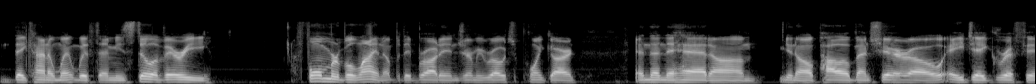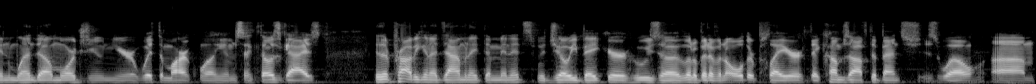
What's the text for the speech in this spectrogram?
they kind of went with I mean, still a very formidable lineup, but they brought in Jeremy Roach, point guard, and then they had, um, you know, Paolo Banchero, AJ Griffin, Wendell Moore Jr. with the Mark Williams. Like those guys, they're probably going to dominate the minutes with Joey Baker, who's a little bit of an older player that comes off the bench as well. Um,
